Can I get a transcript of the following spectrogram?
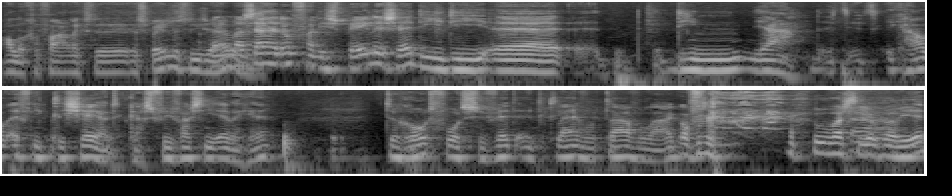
allergevaarlijkste spelers die ze Maar, hebben. maar zijn het ook van die spelers hè, die, die, eh, die ja, het- het- ik haal even een cliché uit de kast, vind je vast niet erg hè? Te groot voor het servet en te klein voor het tafellaken. Of hoe was die ook alweer?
